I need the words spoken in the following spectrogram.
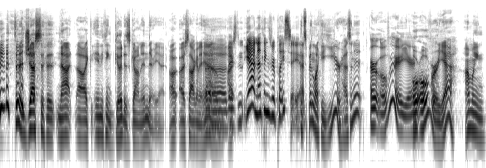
It's an injustice that not uh, like anything good has gone in there yet. I, I was talking to him. Uh, there's n- yeah, nothing's replaced it yet, it's been like a year, hasn't it? or over a year. Or over? Yeah. I mean,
